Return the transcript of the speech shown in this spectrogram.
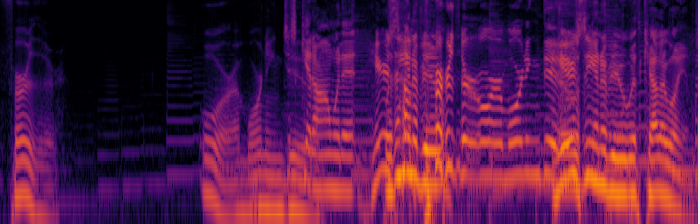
further or a morning dew. Just get on with it. Here's Without the interview. further or a morning dew. Here's the interview with Keller Williams.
